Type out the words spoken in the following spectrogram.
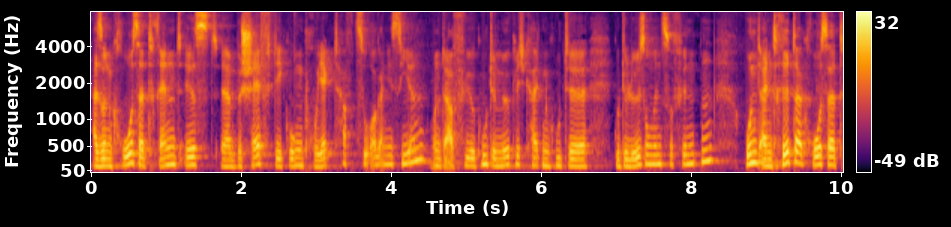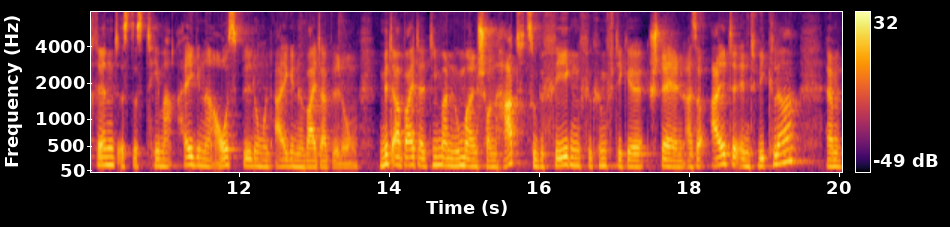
also ein großer Trend ist, äh, Beschäftigung projekthaft zu organisieren und dafür gute Möglichkeiten, gute, gute Lösungen zu finden. Und ein dritter großer Trend ist das Thema eigene Ausbildung und eigene Weiterbildung. Mitarbeiter, die man nun mal schon hat, zu befähigen für künftige Stellen. Also alte Entwickler, ähm,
